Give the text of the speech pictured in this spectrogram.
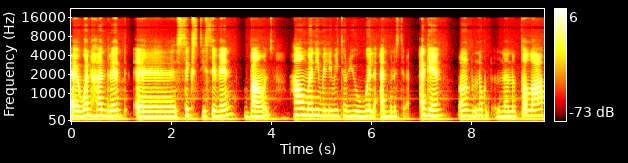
uh, 167 pounds. How many millimeter you will administer? Again بدنا نطلع uh,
